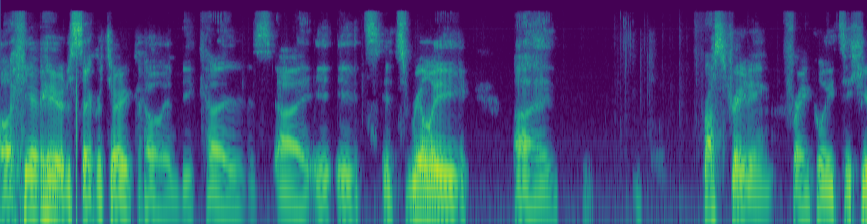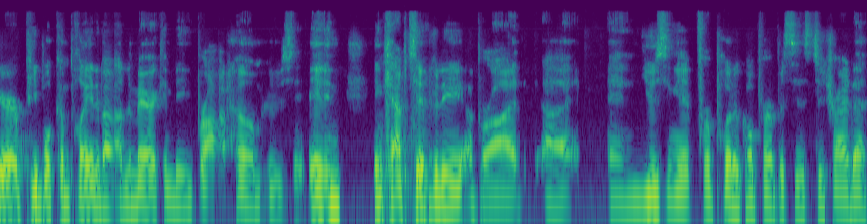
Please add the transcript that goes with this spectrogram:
Well, hear, hear to Secretary Cohen because uh, it, it's it's really uh, frustrating, frankly, to hear people complain about an American being brought home who's in in captivity abroad uh, and using it for political purposes to try to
